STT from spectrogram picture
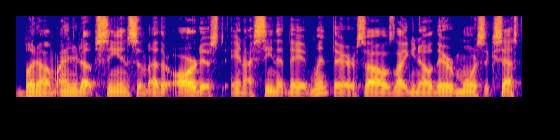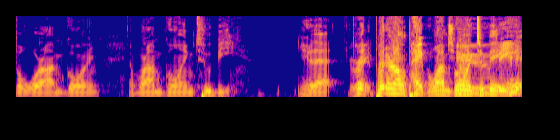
but um, I ended up seeing some other artists, and I seen that they had went there. So I was like, you know, they're more successful where I'm going and where I'm going to be. You hear that? Put, Right. put it on paper where I'm To going to be. be.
